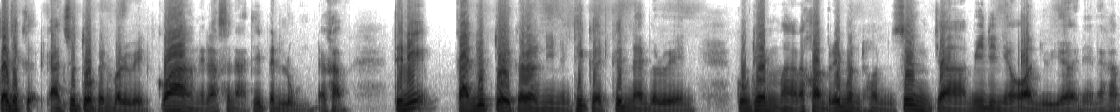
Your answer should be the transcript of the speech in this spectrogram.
ก็จะเกิดการซุดตัวเป็นบริเวณกว้างในลักษณะที่เป็นหลุมนะครับ ทีนี้การยุบตัวกกรณีหนึ่งที่เกิดขึ้นในบริเวณกรุงเทพมหานครปริมณฑลซึ่งจะมีดินเหนียวอ่อนอยู่เยอะเนี่ยนะครับ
